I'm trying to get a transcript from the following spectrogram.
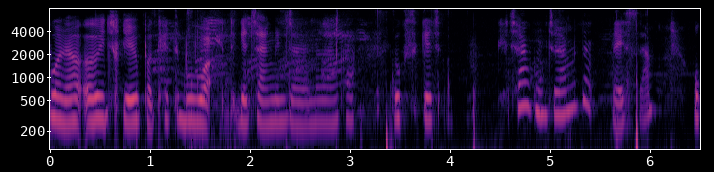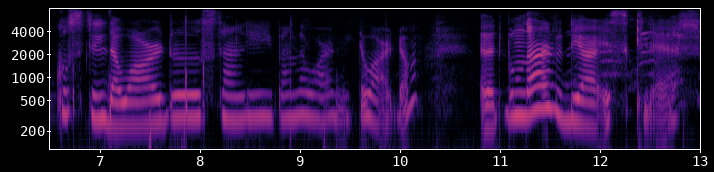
Bu ne? Ayıcık evi paketi. Bu geçen güncellemeden kal. Yoksa geç... Geçen güncellemede neyse. Okul stili de vardı. Stanley bende var mıydı? Vardı. Evet bunlar diğer eskiler.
